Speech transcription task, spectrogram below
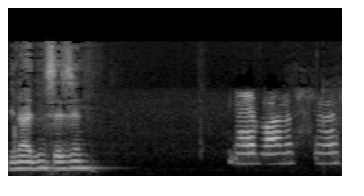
Günaydın Sezin. Merhaba, nasılsınız?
